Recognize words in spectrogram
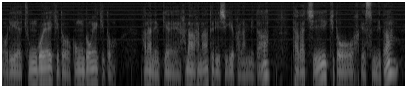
우리의 중보의 기도, 공동의 기도, 하나님께 하나하나 드리시기 바랍니다. 다 같이 기도하겠습니다.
